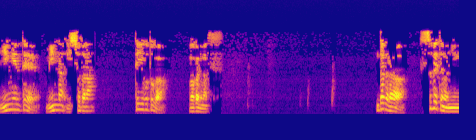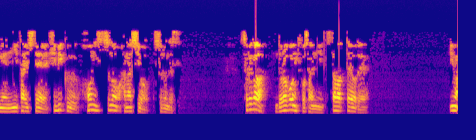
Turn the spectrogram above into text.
人間ってみんな一緒だなっていうことがわかります。だから、すべての人間に対して響く本質の話をするんです。それがドラゴン彦さんに伝わったようで、今、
